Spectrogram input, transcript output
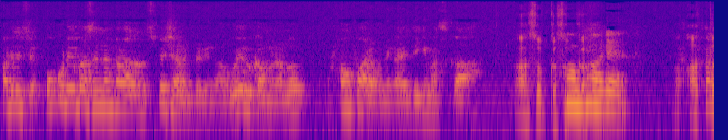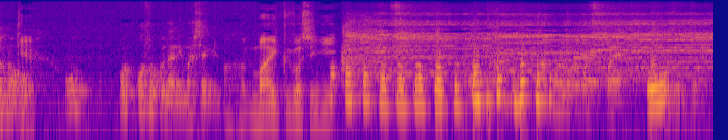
あれですよ、遅れませんながら、あのスペシャルの時のウェルカムのあの？ファンファーレお願いできますか？あ、そっかそっか。ンファーレ。ああったっけ？おお遅くなりましたけど。マイク越しにパ。パパパパパパパパパこれこれこれこれ。おこれ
